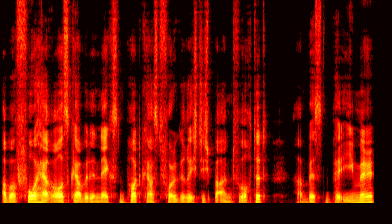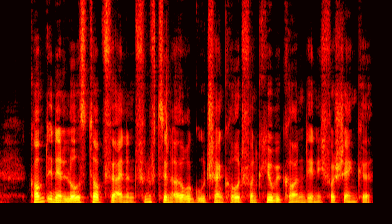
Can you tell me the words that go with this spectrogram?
aber vor Herausgabe der nächsten Podcast-Folge richtig beantwortet, am besten per E-Mail, kommt in den Lostopf für einen 15 Euro Gutscheincode von Cubicon, den ich verschenke.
